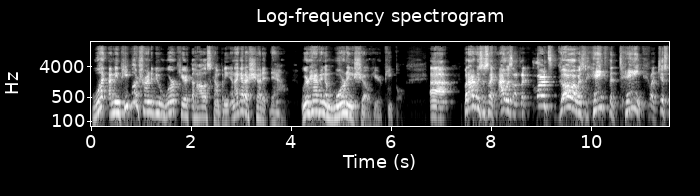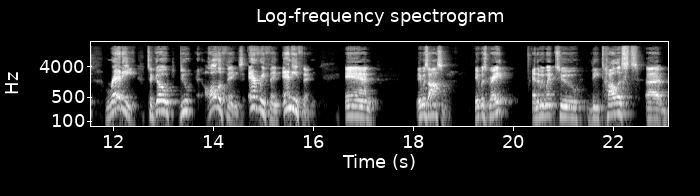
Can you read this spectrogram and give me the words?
What I mean, people are trying to do work here at the Hollis Company, and I got to shut it down. We're having a morning show here, people. Uh, but I was just like, I was like, let's go. I was Hank the Tank, like just ready to go do all the things, everything, anything. And it was awesome. It was great. And then we went to the tallest, uh,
